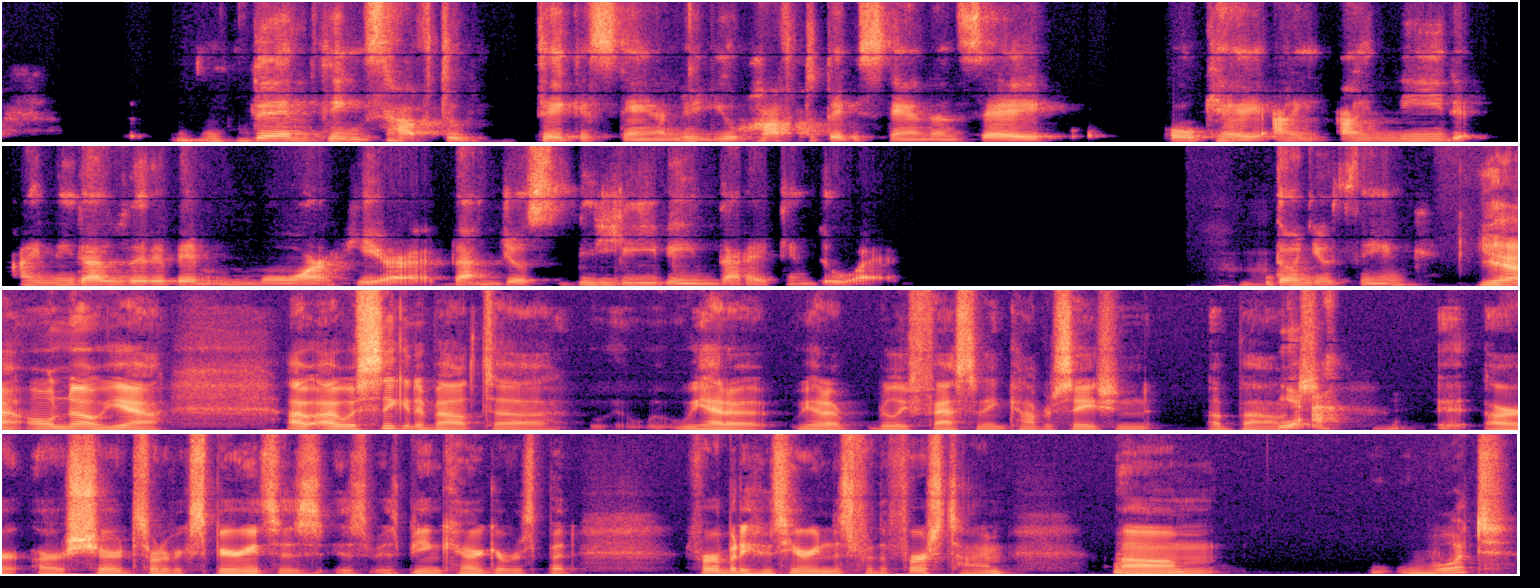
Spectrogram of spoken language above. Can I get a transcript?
Then things have to take a stand. You have to take a stand and say, okay, I, I need I need a little bit more here than just believing that I can do it. Hmm. Don't you think? Yeah. Oh no. Yeah. I, I was thinking about. Uh, we had a we had a really fascinating conversation about yeah. Our our shared sort of experiences as, as being caregivers. But for everybody who's hearing this for the first time, mm-hmm. um, what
